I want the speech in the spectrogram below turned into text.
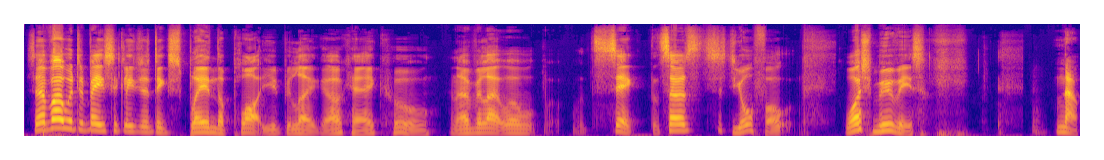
So, if I were to basically just explain the plot, you'd be like, okay, cool. And I'd be like, well, sick. So, it's just your fault. Watch movies. No.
